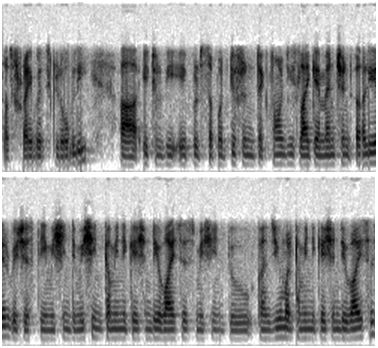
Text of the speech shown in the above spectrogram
subscribers globally. Uh, it will be able to support different technologies, like I mentioned earlier, which is the machine-to-machine communication devices, machine-to-consumer communication devices.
